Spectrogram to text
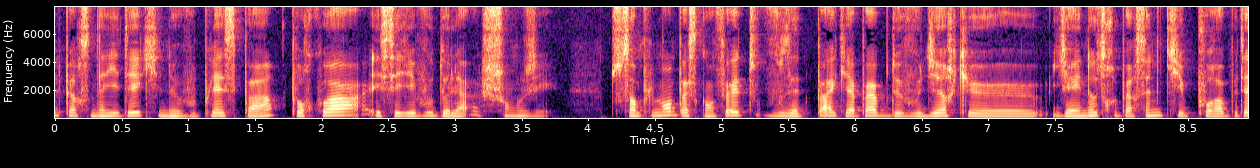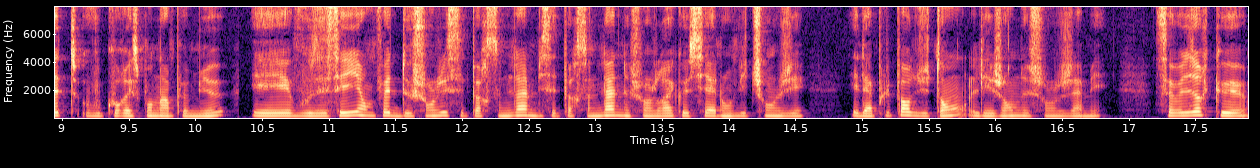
de personnalité qui ne vous plaisent pas, pourquoi essayez-vous de la changer? Tout simplement parce qu'en fait, vous n'êtes pas capable de vous dire qu'il y a une autre personne qui pourra peut-être vous correspondre un peu mieux. Et vous essayez en fait de changer cette personne-là, mais cette personne-là ne changera que si elle a envie de changer. Et la plupart du temps, les gens ne changent jamais. Ça veut dire que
